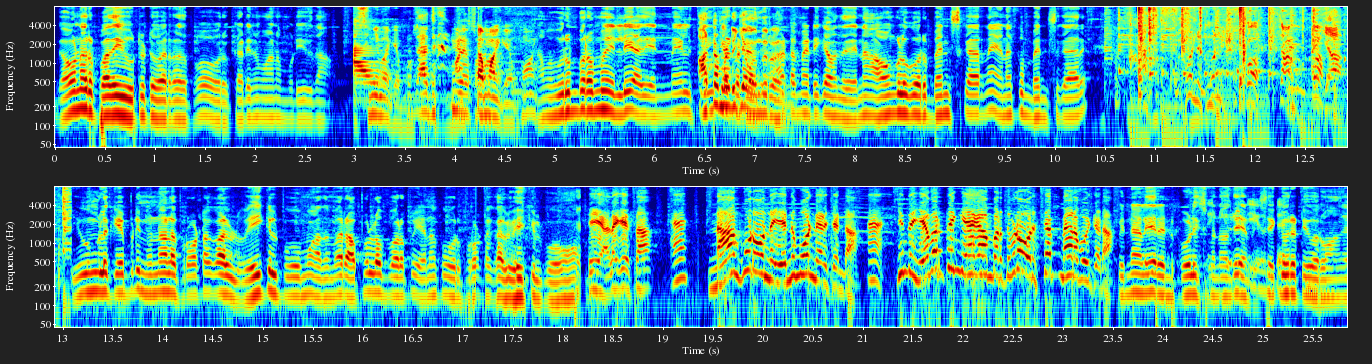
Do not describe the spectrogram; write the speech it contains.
கவர்னர் பதவி விட்டுட்டு வர்றப்போ ஒரு கடினமான முடிவு தான் சினிமா கேட்போம் கேட்போம் நம்ம விரும்புகிறோமோ இல்லையோ அது என் மேல் Automatic ஆ வந்துரும். அது. ஆட்டோமேட்டிக்காக வந்தது. ஏன்னா அவங்களுக்கு ஒரு பென்ஸ் கார்னா எனக்கும் பென்ஸ் கார் இவங்களுக்கு எப்படி முன்னால புரோட்டோகால் வெஹிக்கிள் போகுமோ அது மாதிரி அப்போல்லோ போறப்ப எனக்கும் ஒரு புரோட்டோகால் வெஹிக்கிள் போகும். டேய் அழகேசா நான் கூட உன்னை என்னமோன்னு நினைச்சேன்டா. இந்த எவர்த்திங் ஏகாம்பரத்தை விட ஒரு ஸ்டெப் மேல போயிட்டடா. பின்னாலேயே ரெண்டு போலீஸ்மேன் வந்து செக்யூரிட்டி வருவாங்க.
